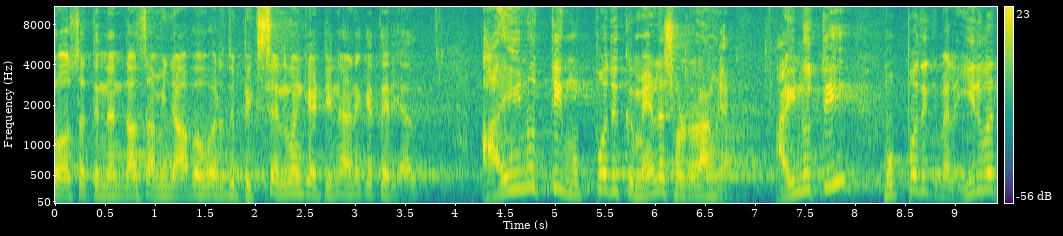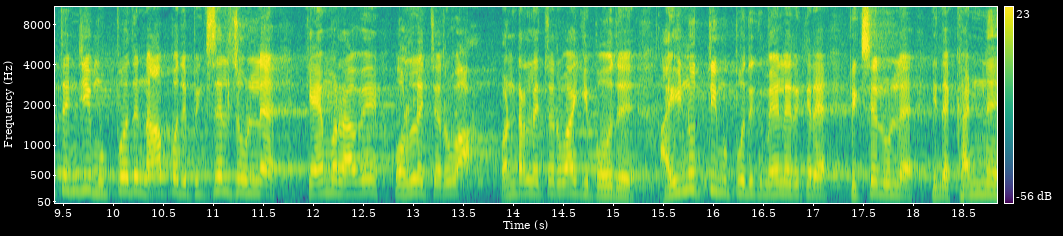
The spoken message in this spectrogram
தோசை தின்னன்னு தான் சாமி ஞாபகம் வருது. பிக்சல்லாம் கேட்டின்னு எனக்கு தெரியாது. ஐநூற்றி முப்பதுக்கு மேலே சொல்கிறாங்க ஐநூற்றி முப்பதுக்கு மேலே. இருபத்தஞ்சி முப்பது நாற்பது பிக்சல்ஸ் உள்ள கேமராவே ஒரு லட்ச ரூபா ஒன்றரை லட்ச ரூபாய்க்கு போகுது. ஐநூற்றி முப்பதுக்கு மேலே இருக்கிற பிக்சல் உள்ள இந்த கண்ணு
